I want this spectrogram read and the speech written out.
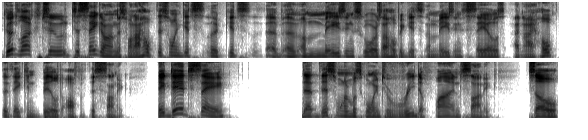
good luck to to Sega on this one. I hope this one gets uh, gets uh, uh, amazing scores. I hope it gets amazing sales, and I hope that they can build off of this Sonic. They did say that this one was going to redefine Sonic, so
